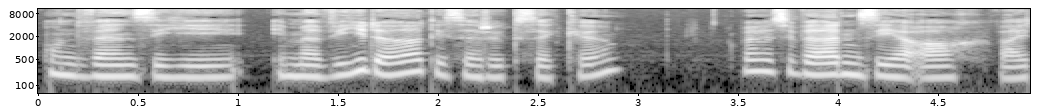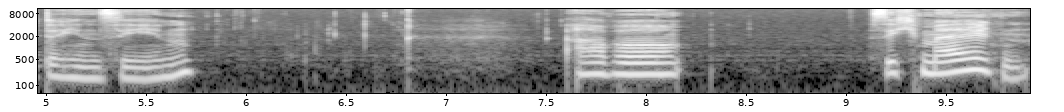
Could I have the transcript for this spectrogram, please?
Und wenn Sie immer wieder diese Rücksäcke, weil Sie werden sie ja auch weiterhin sehen, aber sich melden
